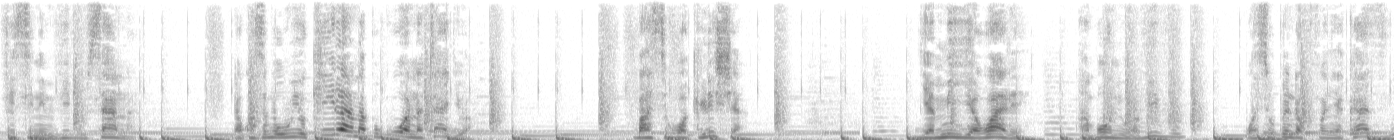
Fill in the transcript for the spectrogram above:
Fisi ni mvivu sana, na kwa sababu hiyo kila anapokuwa anatajwa, basi huwakilisha jamii ya wale ambao ni wavivu, wasiopenda kufanya kazi,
